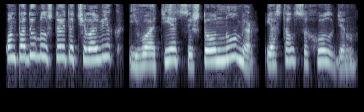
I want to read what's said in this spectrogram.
Он подумал, что этот человек — его отец, и что он умер и остался холоден.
